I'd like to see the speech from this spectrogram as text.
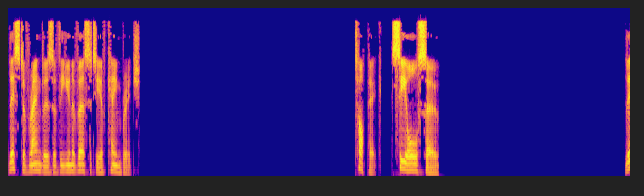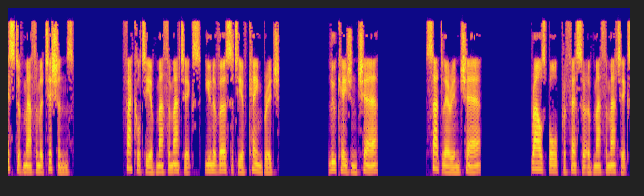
List of Wranglers of the University of Cambridge. See also. List of mathematicians. Faculty of Mathematics, University of Cambridge. Lucasian Chair. Sadleirian Chair Rouse Ball Professor of Mathematics.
